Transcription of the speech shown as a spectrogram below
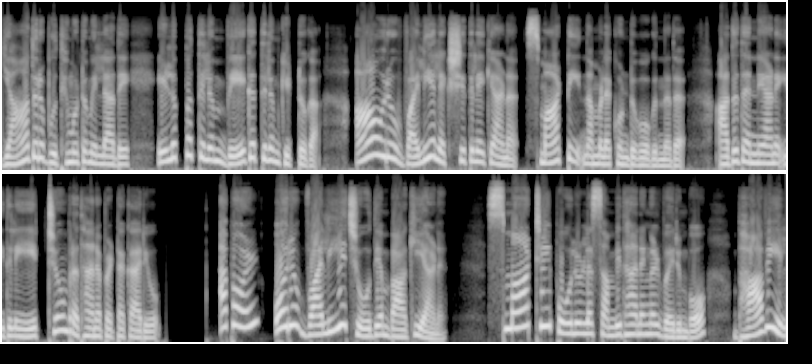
യാതൊരു ബുദ്ധിമുട്ടുമില്ലാതെ എളുപ്പത്തിലും വേഗത്തിലും കിട്ടുക. ആ ഒരു വലിയ ലക്ഷ്യത്തിലേക്കാണ് സ്മാർട്ടി നമ്മളെ കൊണ്ടുപോകുന്നത്. അതുതന്നെയാണ് ഇതിലെ ഏറ്റവും പ്രധാനപ്പെട്ട കാര്യവും. അപ്പോൾ ഒരു വലിയ ചോദ്യം ബാക്കിയാണ്. സ്മാർട്ടി പോലുള്ള സംവിധാനങ്ങൾ വരുമ്പോൾ ഭാവിയിൽ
